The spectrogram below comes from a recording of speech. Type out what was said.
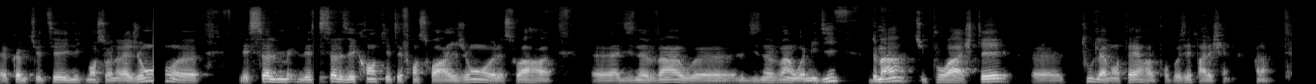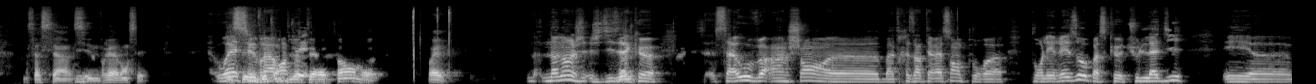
euh, comme tu étais uniquement sur une région, euh, les seuls les seuls écrans qui étaient France 3 région le soir à 19h20 ou le 19h20 ou à midi, demain tu pourras acheter tout l'inventaire proposé par les chaînes. Voilà. Donc ça c'est un, une vraie avancée. Ouais, c'est une vraie avancée. intéressant. ouais. Non, non, je, disais que ça ouvre un champ euh, bah, très intéressant pour euh, pour les réseaux parce que tu l'as dit et euh,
